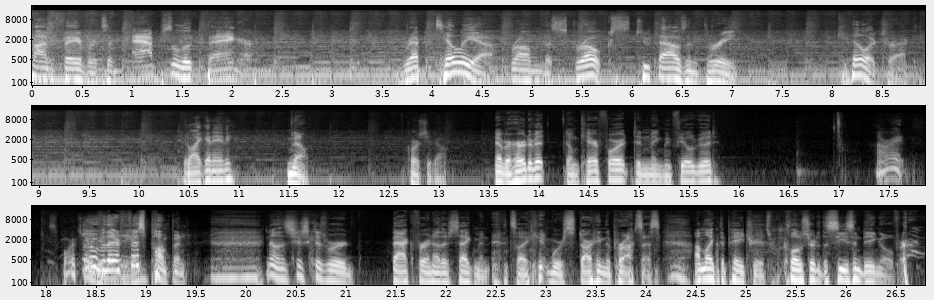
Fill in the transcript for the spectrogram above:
All-time favorites, an absolute banger. Reptilia from The Strokes, 2003. Killer track. You like it, Andy? No, Of course you don't. never heard of it. Don't care for it. Didn't make me feel good. All right. Sports You're over there man. fist pumping. No, it's just because we're back for another segment. It's like we're starting the process. I'm like the Patriots. We're closer to the season being over.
